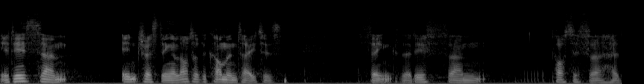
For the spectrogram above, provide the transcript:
it is um, interesting. A lot of the commentators think that if um, Potiphar had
